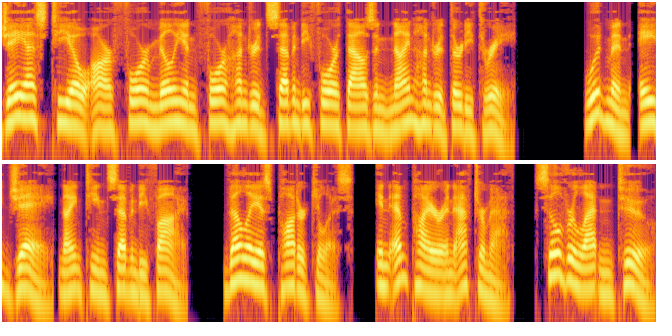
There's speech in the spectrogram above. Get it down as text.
JSTOR 4474933. Woodman, A. J. 1975. Velleius Paterculus. In Empire and Aftermath. Silver Latin 2.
